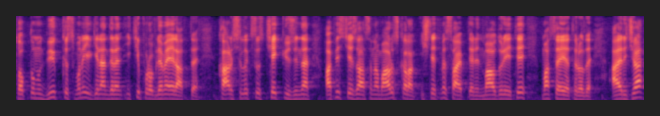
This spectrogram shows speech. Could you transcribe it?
toplumun büyük kısmını ilgilendiren iki probleme el attı. Karşılıksız çek yüzünden hapis cezasına maruz kalan işletme sahiplerinin mağduriyeti masaya yatırıldı. Ayrıca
